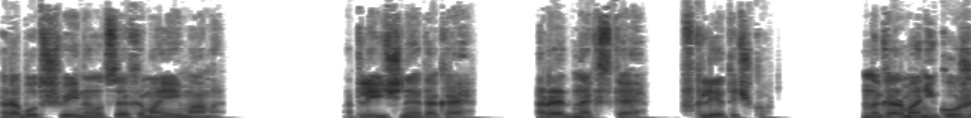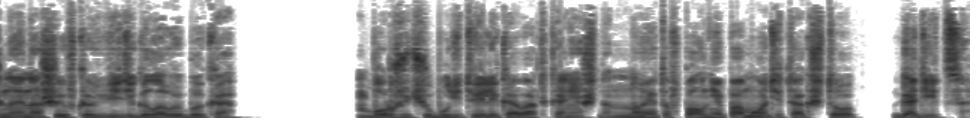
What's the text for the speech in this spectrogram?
Работа швейного цеха моей мамы. Отличная такая. Реднекская. В клеточку. На кармане кожаная нашивка в виде головы быка. Боржичу будет великоват, конечно, но это вполне по моде, так что годится.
